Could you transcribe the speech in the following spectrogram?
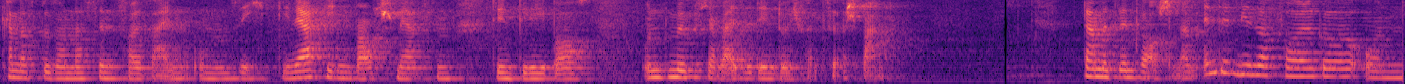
kann das besonders sinnvoll sein, um sich die nervigen Bauchschmerzen, den Blähbauch und möglicherweise den Durchfall zu ersparen. Damit sind wir auch schon am Ende dieser Folge und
